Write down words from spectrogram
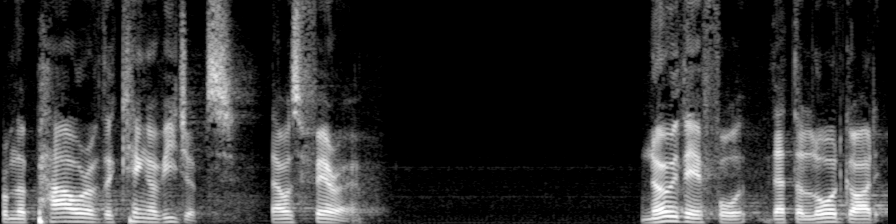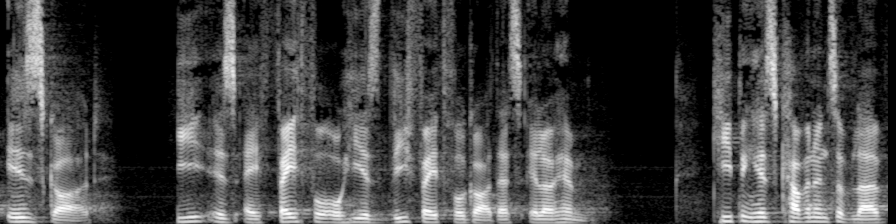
from the power of the king of Egypt. That was Pharaoh. Know therefore that the Lord God is God. He is a faithful, or he is the faithful God. That's Elohim. Keeping his covenant of love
